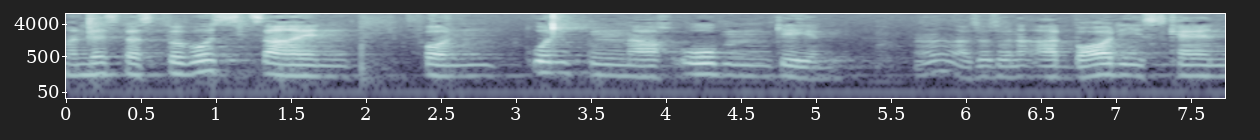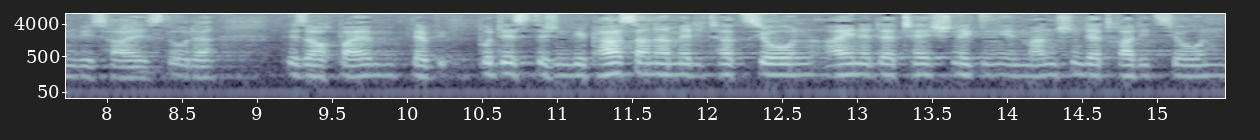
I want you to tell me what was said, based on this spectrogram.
Man lässt das Bewusstsein von unten nach oben gehen. Also so eine Art Body Scan, wie es heißt, oder ist auch bei der buddhistischen Vipassana-Meditation eine der Techniken in manchen der Traditionen.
